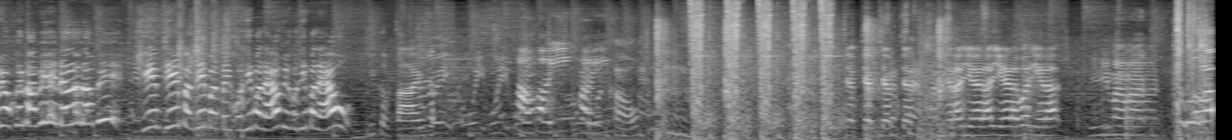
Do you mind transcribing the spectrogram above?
พี่ออกขึ้นมาพี่เร็วเร็วเร็วพี่ทีมทีมมันทีมมันเป็นคนที่มาแล้วมีคนที่มาแล้วที่เกือบตายอุ้ยอุ้ยอุ้ยเขาเขายิงเขาบยินงเขา เจ็บเจ็บเจ็บเจ็บยิงให้แล้วยิงให้แล้วยิงให้แล้วเพื่อนยิงให้แล้วนี่นี่มามาวงเรา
